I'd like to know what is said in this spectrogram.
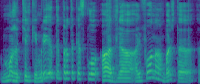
можуть тільки мріяти про таке скло, а для айфона, бачите, е,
